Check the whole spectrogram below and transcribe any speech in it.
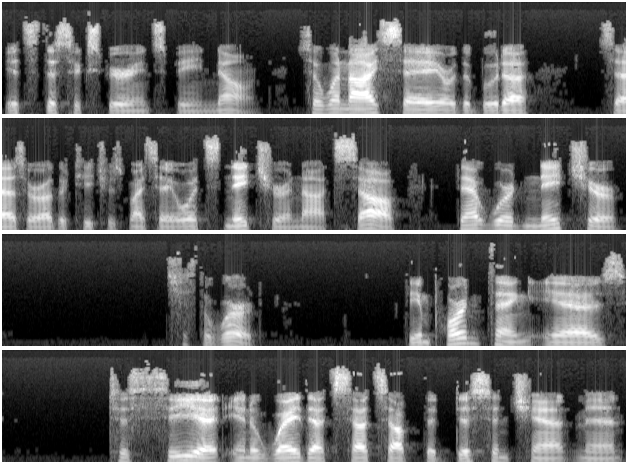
It's this experience being known. So when I say, or the Buddha says, or other teachers might say, oh, it's nature and not self, that word nature, it's just a word. The important thing is to see it in a way that sets up the disenchantment,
